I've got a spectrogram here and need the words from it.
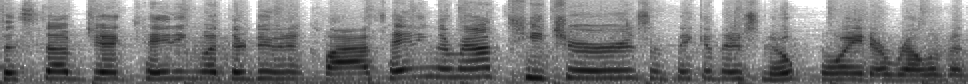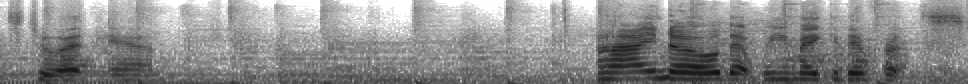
the subject, hating what they're doing in class, hating their math teachers and thinking there's no point or relevance to it. And I know that we make a difference.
